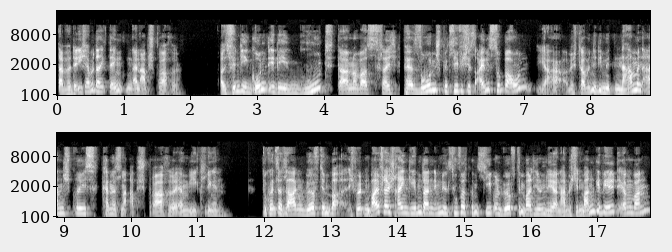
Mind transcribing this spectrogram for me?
Da würde ich aber direkt denken an Absprache. Also ich finde die Grundidee gut, da noch was vielleicht personenspezifisches einzubauen. Ja, aber ich glaube, wenn du die mit Namen ansprichst, kann es eine Absprache irgendwie klingen. Du könntest ja sagen, wirf den Ball, ich würde einen Ball vielleicht reingeben, dann im Zufallsprinzip und wirf den Ball hin und her. Dann habe ich den Mann gewählt irgendwann,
